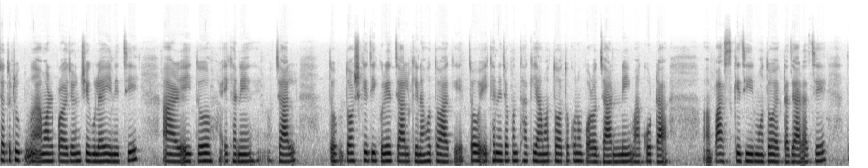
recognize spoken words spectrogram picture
যতটুক আমার প্রয়োজন সেগুলাই এনেছি। আর এই তো এখানে চাল, তো দশ কেজি করে চাল কেনা হতো আগে। তো এখানে যখন থাকি, আমার তো অত কোনো বড় জার নেই বা কোটা পাঁচ কেজির মতো একটা জার আছে। তো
